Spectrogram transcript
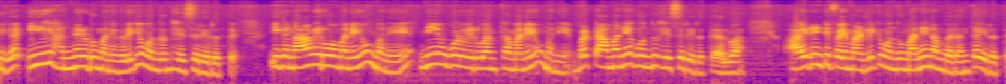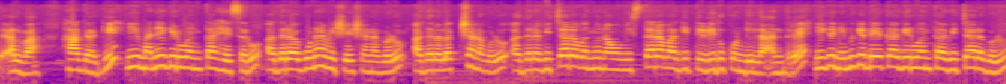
ಈಗ ಈ ಹನ್ನೆರಡು ಮನೆಗಳಿಗೆ ಒಂದೊಂದು ಹೆಸರಿರುತ್ತೆ ಈಗ ನಾವಿರುವ ಮನೆಯು ಮನೆಯೇ ನೀವುಗಳು ಇರುವಂಥ ಮನೆಯು ಮನೆಯೇ ಬಟ್ ಆ ಮನೆಗೊಂದು ಹೆಸರಿರುತ್ತೆ ಅಲ್ವಾ? ಐಡೆಂಟಿಫೈ ಮಾಡಲಿಕ್ಕೆ ಒಂದು ಮನೆ ನಂಬರ್ ಅಂತ ಇರುತ್ತೆ ಅಲ್ವಾ? ಹಾಗಾಗಿ ಈ ಮನೆಗಿರುವಂಥ ಹೆಸರು, ಅದರ ಗುಣ ವಿಶೇಷಣಗಳು ಅದರ ಲಕ್ಷಣಗಳು, ಅದರ ವಿಚಾರವನ್ನು ನಾವು ವಿಸ್ತಾರವಾಗಿ ತಿಳಿದುಕೊಂಡಿಲ್ಲ ಅಂದರೆ ಈಗ ನಿಮಗೆ ಬೇಕಾಗಿರುವಂಥ ವಿಚಾರಗಳು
